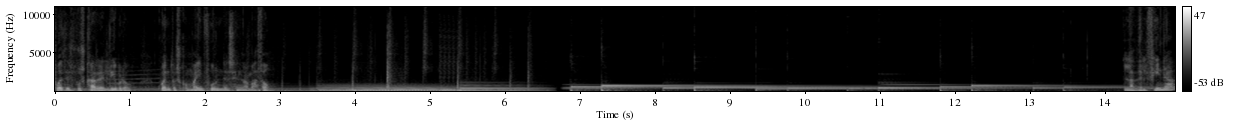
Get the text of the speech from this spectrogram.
Puedes buscar el libro Cuentos con Mindfulness en Amazon la delfina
